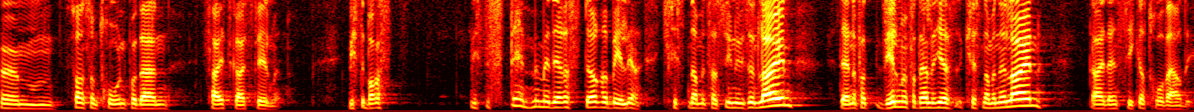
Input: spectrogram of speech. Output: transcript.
Um, sånn som troen på den Zeitgeist-filmen. Hvis, hvis, det stemmer med deres større bilde Kristendommen sannsynligvis en løgn. Denne vil vi fortelle kristendommen en løgn. Da er den sikkert troverdig.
